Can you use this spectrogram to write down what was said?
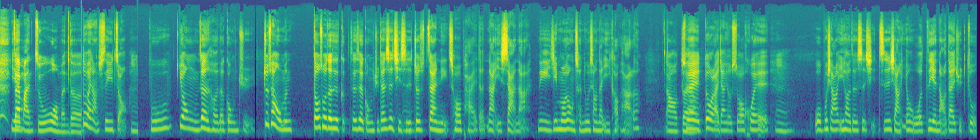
也再满足我们的，对我来讲是一种嗯不用任何的工具，就算我们都说这是个这是个工具，但是其实嗯就是在你抽牌的那一刹那，你已经某种程度上在依靠它了。哦，对啊、所以对我来讲，有时候会嗯我不想要依靠这个事情，只是想用我自己的脑袋去做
